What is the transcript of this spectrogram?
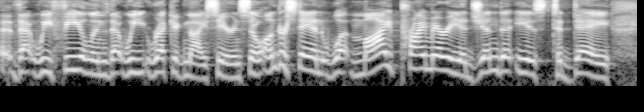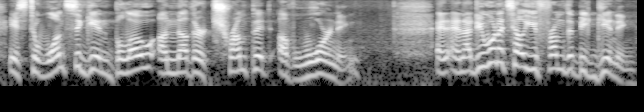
that we feel and that we recognize here. And so understand what my primary agenda is today is to once again blow another trumpet of warning. And, and I do want to tell you from the beginning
